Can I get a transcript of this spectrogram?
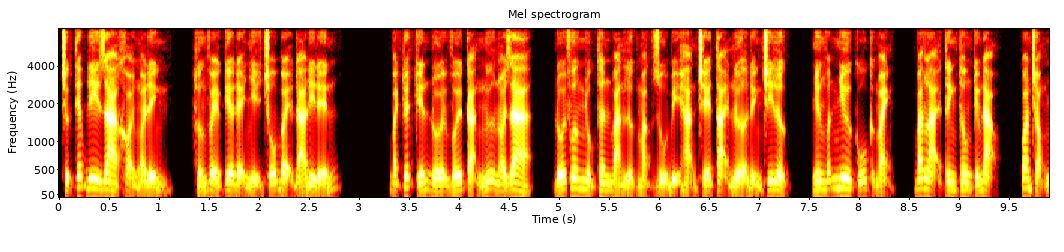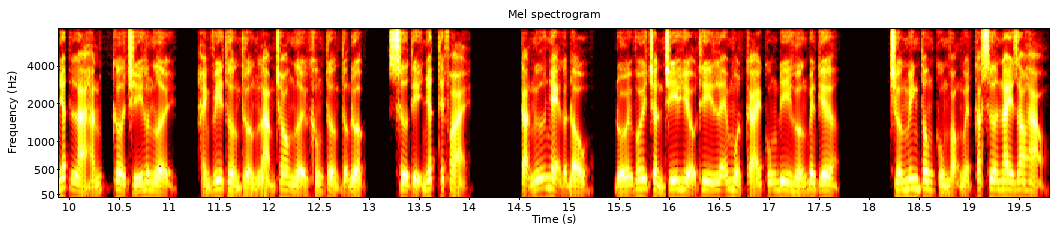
trực tiếp đi ra khỏi ngoài đỉnh, hướng về kia đệ nhị chỗ bệ đá đi đến. Bạch tuyết kiến đối với cạn ngữ nói ra, đối phương nhục thân bản lực mặc dù bị hạn chế tại nửa đỉnh chi lực, nhưng vẫn như cũ cực mạnh, bác lại tinh thông kiếm đạo, quan trọng nhất là hắn cơ trí hơn người, hành vi thường thường làm cho người không tưởng tượng được, sư tỷ nhất thiết phải. Cạn ngữ nhẹ gật đầu, đối với trần chi hiểu thi lễ một cái cũng đi hướng bên kia. Trường minh tông cùng vọng nguyệt các xưa nay giao hảo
